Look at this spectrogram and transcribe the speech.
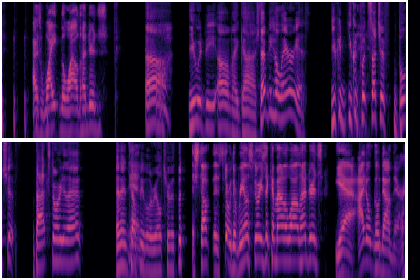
I was white in the Wild Hundreds. Oh, you would be. Oh my gosh, that'd be hilarious. You could you could put such a bullshit backstory to that, and then tell Man. people the real truth. But The stuff, the story, the real stories that come out of the Wild Hundreds. Yeah, I don't go down there.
